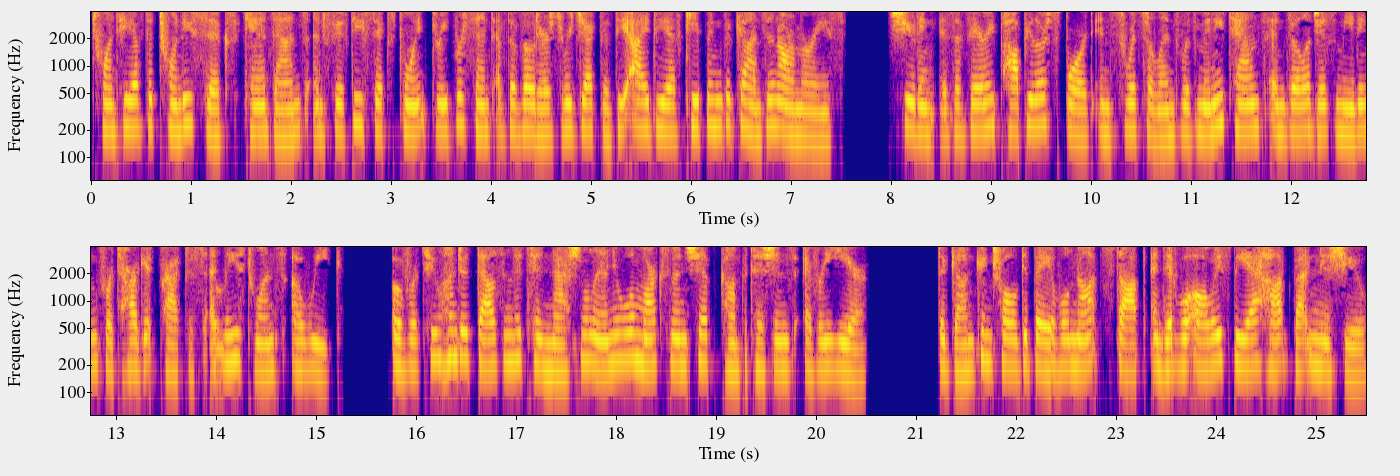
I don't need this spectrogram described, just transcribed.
20 of the 26 cantons and 56.3% of the voters rejected the idea of keeping the guns in armories. Shooting is a very popular sport in Switzerland with many towns and villages meeting for target practice at least once a week. Over 200,000 attend national annual marksmanship competitions every year. The gun control debate will not stop and it will always be a hot button issue.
